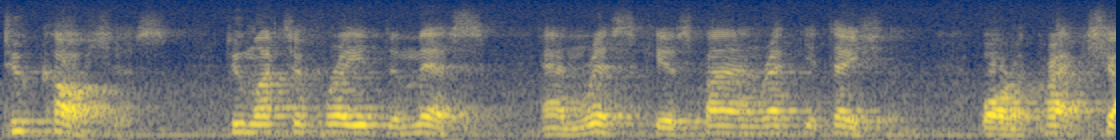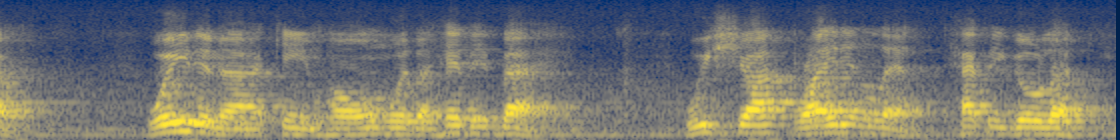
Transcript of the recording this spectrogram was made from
too cautious, too much afraid to miss and risk his fine reputation for a crack shot. Wade and I came home with a heavy bag. We shot right and left, happy-go-lucky.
